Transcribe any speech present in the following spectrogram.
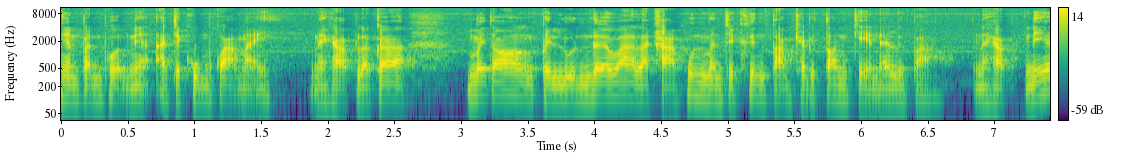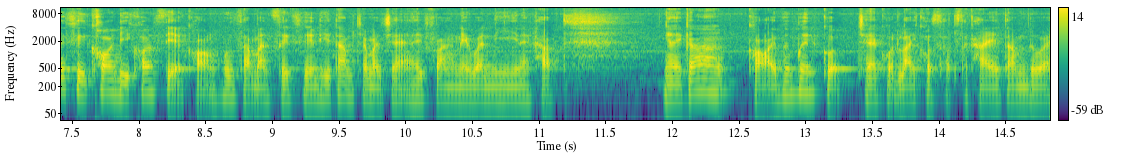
เงินปันผลเนี่ยอาจจะคุ้มกว่าไหมนะครับ แล้วก็ไม่ต้องไปลุ้นด้วยว่าราคาหุ้นมันจะขึ้นตามแคปิตอลเกนได้หรือเปล่านะครับนนี้ก็คือข้อดีข้อเสียของหุ้นสามัญซื้อคืนที่ตั้มจะมาแชร์ให้ฟังในวันนี้นะครับไงก็ขอให้เพื่อนๆกดแชร์กดไลค์กด subscribe ตามด้วย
